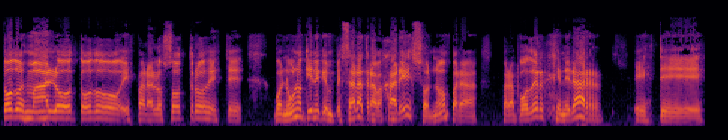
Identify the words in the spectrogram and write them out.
todo es malo, todo es para los otros, este, bueno, uno tiene que empezar a trabajar eso, ¿no? Para, para poder generar este,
